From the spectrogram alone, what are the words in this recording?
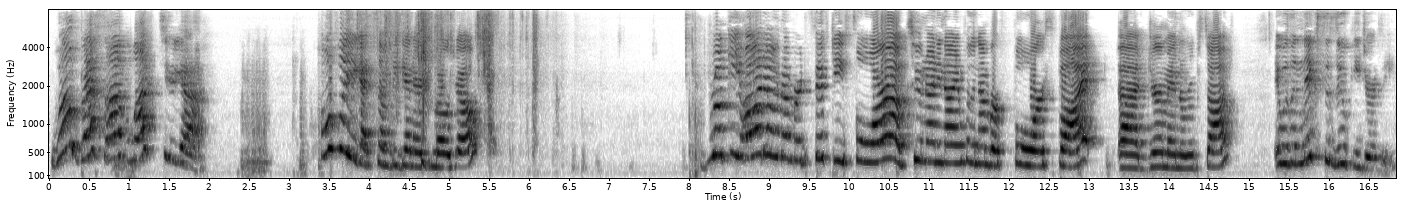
Well, best of you. Hopefully you get some beginner's mojo. Rookie auto numbered 54 of 299 for the number 4 spot, uh, German Rubtsov. It was a Nick Suzuki jersey.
